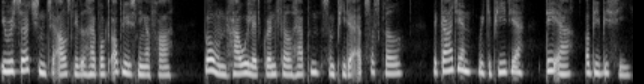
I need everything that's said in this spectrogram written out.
I researchen til afsnittet har jeg brugt oplysninger fra Bogen How We Let Grenfell Happen, som Peter Apps har skrevet, The Guardian, Wikipedia, DR og BBC.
